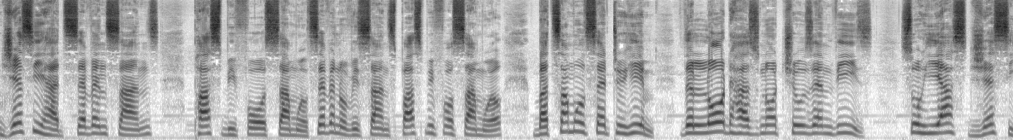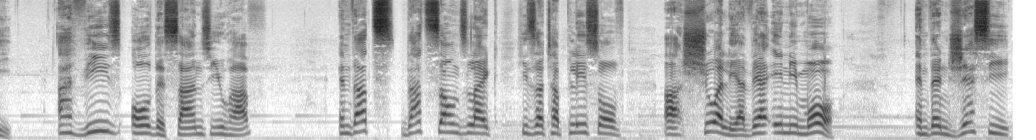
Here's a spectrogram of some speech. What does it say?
Jesse had seven sons pass before Samuel. Seven of his sons passed before Samuel. But Samuel said to him, The Lord has not chosen these. So he asked Jesse, Are these all the sons you have? And that's that sounds like he's at a place of, uh, Surely, are there any more? And then Jesse,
